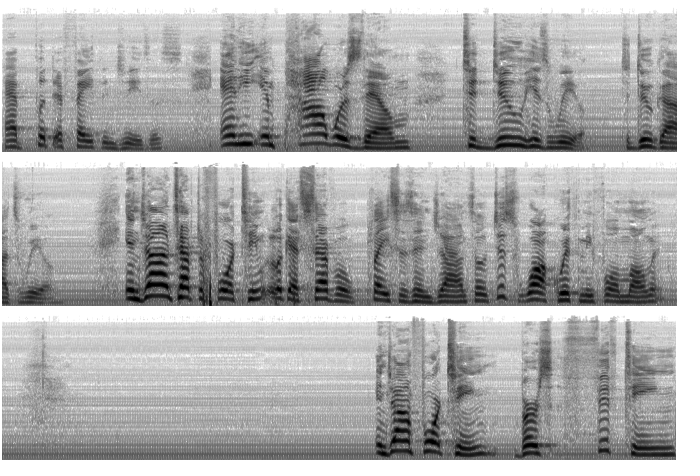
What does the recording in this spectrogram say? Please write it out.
have put their faith in Jesus, and He empowers them to do His will, to do God's will. In John chapter 14, we'll look at several places in John, so just walk with me for a moment. In John 14, verse 15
